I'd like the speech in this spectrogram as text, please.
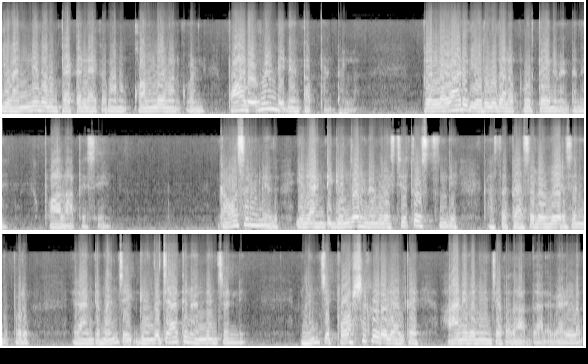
ఇవన్నీ మనం పెట్టలేక మనం కొనలేమనుకోండి పాలు ఇవ్వండి నేను తప్పంటల్లా. పిల్లవాడికి ఎదుగుదల పూర్తయిన వెంటనే పాలు ఆపేసేయండి. ఇంకా అవసరం లేదు. ఇలాంటి గింజలు నమిలే స్థితి వస్తుంది. కాస్త పెసలు వేరుశనగపప్పులు ఇలాంటి మంచి గింజ జాతిని అందించండి. మంచి పోషకులు వెళ్తాయి. హాని కలిగించే పదార్థాలు వెళ్ళం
